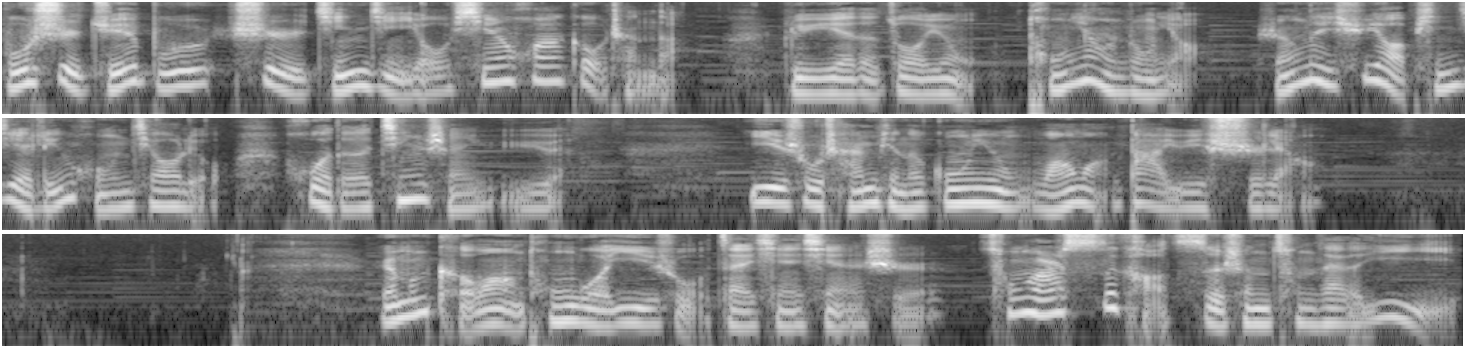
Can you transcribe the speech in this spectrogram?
不是绝不是仅仅由鲜花构成的。绿叶的作用同样重要。人类需要凭借灵魂交流获得精神愉悦。艺术产品的功用往往大于食粮。人们渴望通过艺术再现现实，从而思考自身存在的意义。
